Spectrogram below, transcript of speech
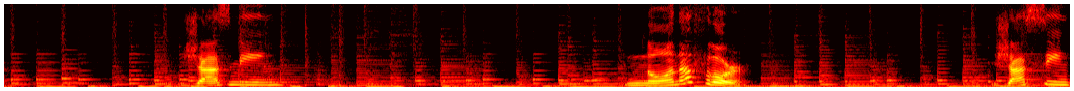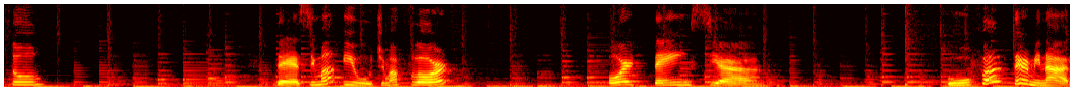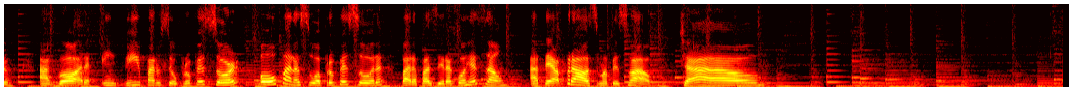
jasmim. Nona flor: jacinto. Décima e última flor: hortênsia. Ufa, terminaram! Agora envie para o seu professor ou para a sua professora para fazer a correção. Até a próxima, pessoal! Tchau!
